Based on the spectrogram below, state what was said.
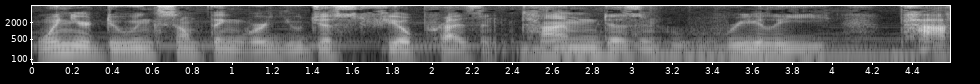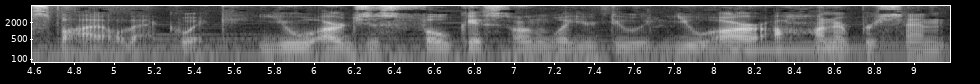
when you're doing something where you just feel present. Time doesn't really pass by all that quick. You are just focused on what you're doing. You are 100%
